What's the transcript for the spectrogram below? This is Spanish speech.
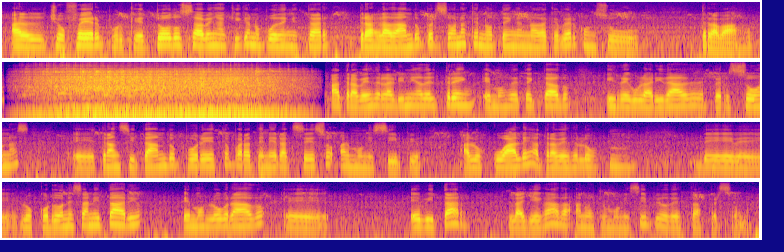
al chofer porque todos saben aquí que no pueden estar trasladando personas que no tengan nada que ver con su trabajo. A través de la línea del tren hemos detectado irregularidades de personas eh, transitando por esto para tener acceso al municipio, a los cuales a través de los, mm, cordones sanitarios hemos logrado eh, evitar la llegada a nuestro municipio de estas personas.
